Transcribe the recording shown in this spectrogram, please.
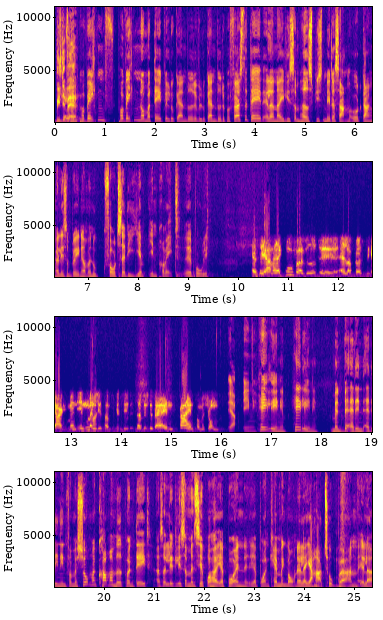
Vil det Men være... på hvilken, på hvilken nummer date vil du gerne vide det? Vil du gerne vide det på første date, eller når I ligesom havde spist middag sammen otte gange, og ligesom blev enige om, at nu fortsatte I hjem i en privat øh, bolig? Altså, jeg har ikke brug for at vide det allerførste gang, men inden man ligesom skal til det, så vil det være en rar information. Ja, enig. Helt enig, helt enig. Men hvad- er det, en, er det en information, man kommer med på en date? Altså lidt ligesom man siger, prøv at høre, jeg bor i en, jeg bor en campingvogn, eller jeg har to børn, eller...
